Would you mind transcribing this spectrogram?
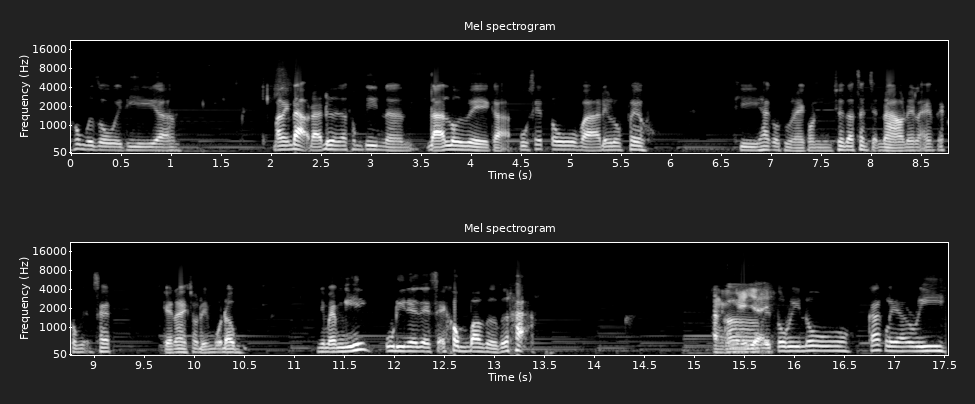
hôm vừa rồi thì à, ban lãnh đạo đã đưa ra thông tin là đã lôi về cả Pusetto và Deulofeu. Thì hai cầu thủ này còn chưa ra sân trận nào nên là em sẽ không nhận xét cái này cho đến mùa đông. Nhưng mà em nghĩ Udinese sẽ không bao giờ rớt hạng. Anh cũng Ờ, nghĩ về vậy? Torino, Cagliari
